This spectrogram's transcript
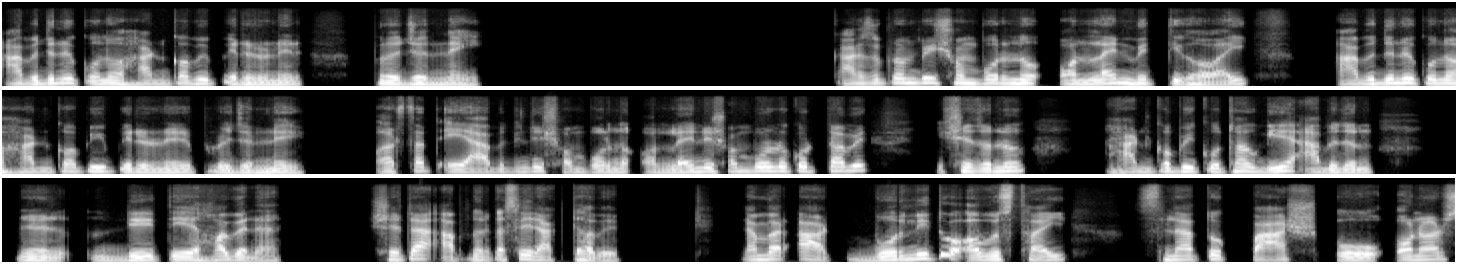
আবেদনে কোনো হার্ড কপি প্রেরণের প্রয়োজন নেই। কার্যক্রমটি সম্পূর্ণ অনলাইন ভিত্তিক হওয়ায় আবেদনে কোনো হার্ড কপি প্রেরণের প্রয়োজন নেই। অর্থাৎ এই আবেদনটি সম্পূর্ণ অনলাইনে সম্পূর্ণ করতে হবে। সেজন্য হার্ড কপি কোথাও গিয়ে আবেদন দিতে হবে না, সেটা আপনার কাছেই রাখতে হবে। নাম্বার আট, বর্ণিত অবস্থায় স্নাতক পাস ও অনার্স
